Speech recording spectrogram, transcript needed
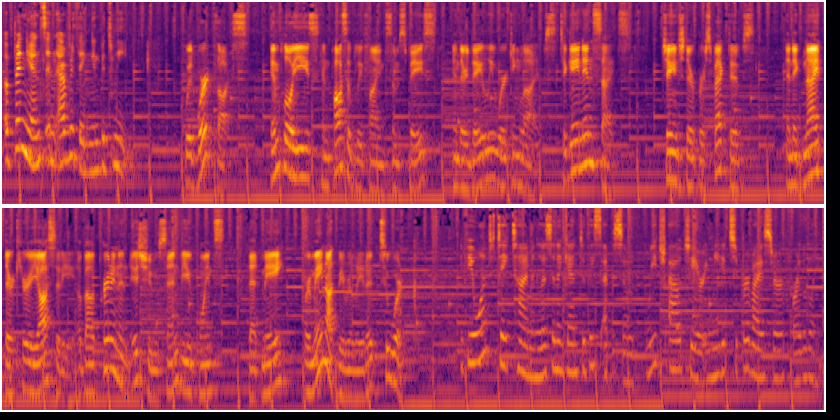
opinions, and everything in between. With Work Thoughts, employees can possibly find some space in their daily working lives to gain insights, change their perspectives, and ignite their curiosity about pertinent issues and viewpoints that may or may not be related to work. If you want to take time and listen again to this episode, reach out to your immediate supervisor for the link.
